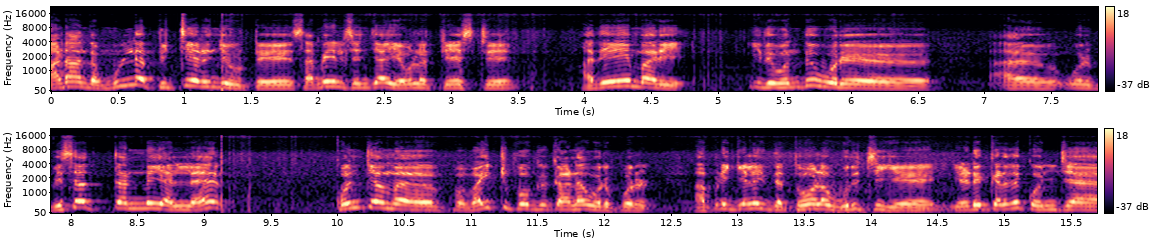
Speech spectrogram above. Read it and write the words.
ஆனால் அந்த முள்ளை பிச்சை எறிஞ்சு விட்டு சமையல் செஞ்சால் எவ்வளோ டேஸ்ட்டு அதே மாதிரி இது வந்து ஒரு ஒரு விஷத்தன்மை அல்ல. கொஞ்சம் இப்போ வயிற்றுப்போக்குக்கான ஒரு பொருள். அப்படிங்கிற இந்த தோலை உரித்து எடுக்கிறது கொஞ்சம்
